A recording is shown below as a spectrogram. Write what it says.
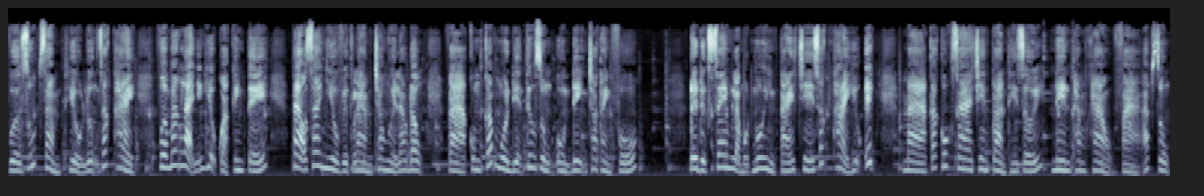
vừa giúp giảm thiểu lượng rác thải, vừa mang lại những hiệu quả kinh tế, tạo ra nhiều việc làm cho người lao động và cung cấp nguồn điện tiêu dùng ổn định cho thành phố. Đây được xem là một mô hình tái chế rác thải hữu ích mà các quốc gia trên toàn thế giới nên tham khảo và áp dụng.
